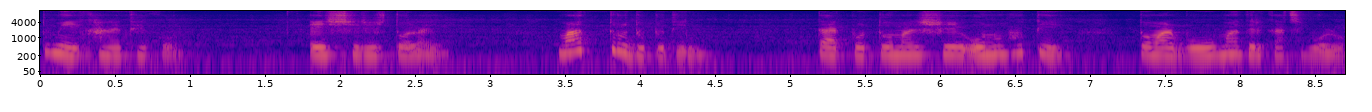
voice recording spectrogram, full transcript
তুমি এখানে থেকো, এই সিঁড়ির তলায়, মাত্র দুটো দিন। তারপর তোমার সেই অনুভূতি তোমার বৌমাদের কাছে বলো।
